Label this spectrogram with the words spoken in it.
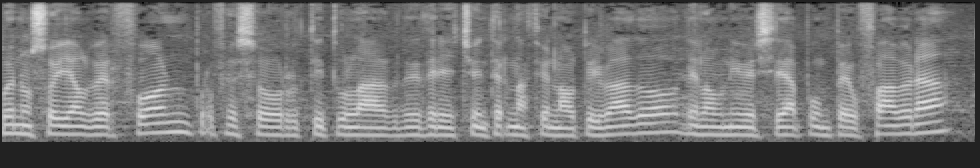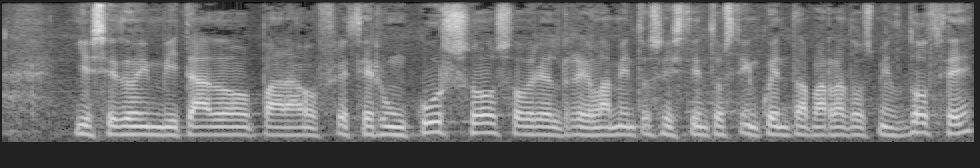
Bueno, soy Albert Font, profesor titular de Derecho Internacional Privado de la Universidad Pompeu Fabra y he sido invitado para ofrecer un curso sobre el Reglamento 650-2012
